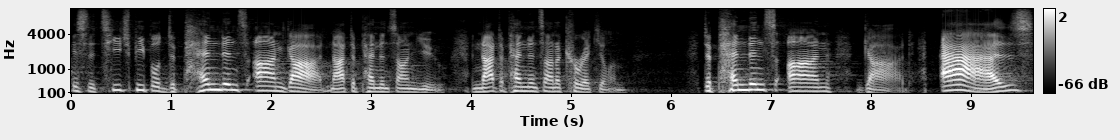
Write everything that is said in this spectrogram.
is to teach people dependence on God, not dependence on you, and not dependence on a curriculum dependence on God as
